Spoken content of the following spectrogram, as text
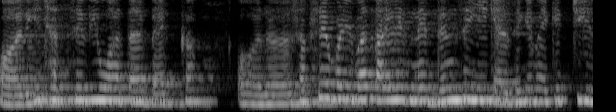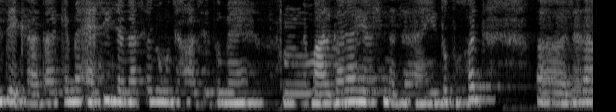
और ये छत से व्यू आता है बैक का। और सबसे बड़ी बात राहिल इतने दिन से ये कह रहे थे कि मैं एक एक चीज़ देख रहा था कि मैं ऐसी जगह से लूँ जहाँ से तुम्हें मारगरा हिल्स नज़र आई। तो बहुत ज़रा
